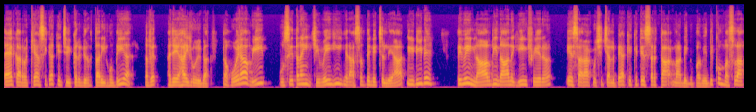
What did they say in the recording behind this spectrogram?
ਤੈਅ ਕਰ ਰੱਖਿਆ ਸੀਗਾ ਕਿ ਜੇਕਰ ਗ੍ਰਿਫਤਾਰੀ ਹੁੰਦੀ ਹੈ ਤਾਂ ਫਿਰ ਅਜਿਹਾ ਹੀ ਹੋਏਗਾ। ਤਾਂ ਹੋਇਆ ਵੀ ਉਸੇ ਤਰ੍ਹਾਂ ਹੀ ਜਿਵੇਂ ਹੀ ਹਿਰਾਸਤ ਦੇ ਵਿੱਚ ਲਿਆ ਈਡੀ ਨੇ ਤਿਵੇਂ ਹੀ ਨਾਲ ਦੀ ਨਾਲ ਹੀ ਫਿਰ ਇਹ ਸਾਰਾ ਕੁਝ ਚੱਲ ਪਿਆ ਕਿ ਕਿਤੇ ਸਰਕਾਰ ਨਾ ਡਿੱਗ ਪਵੇ। ਦੇਖੋ ਮਸਲਾ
